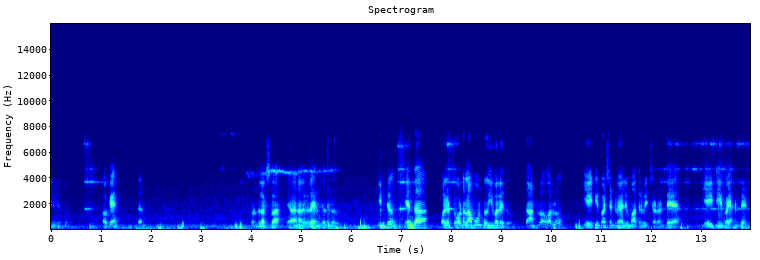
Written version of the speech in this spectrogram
ఎనిమిది వందలు. ఓకే డన్ రెండు లక్షల యాభై నాలుగు వేల ఎనిమిది వందలు. ఇంటూ ఎంత? వాళ్ళు టోటల్ అమౌంట్ ఇవ్వలేదు. దాంట్లో వాళ్ళు ఎయిటీ పర్సెంట్ వాల్యూ మాత్రం ఇచ్చాడు. అంటే ఎయిటీ బై హండ్రెడ్.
